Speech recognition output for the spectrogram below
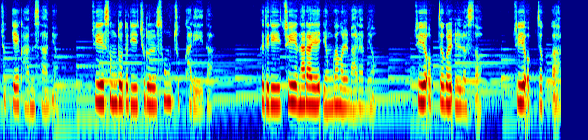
주께 감사하며 주의 성도들이 주를 송축하리이다. 그들이 주의 나라의 영광을 말하며 주의 업적을 일러서 주의 업적과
